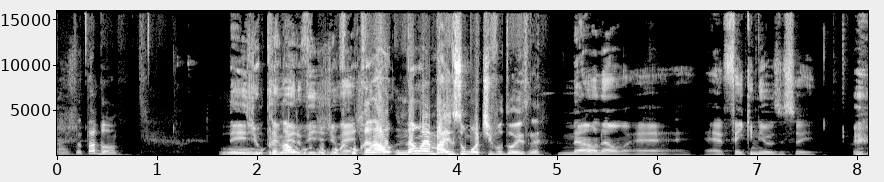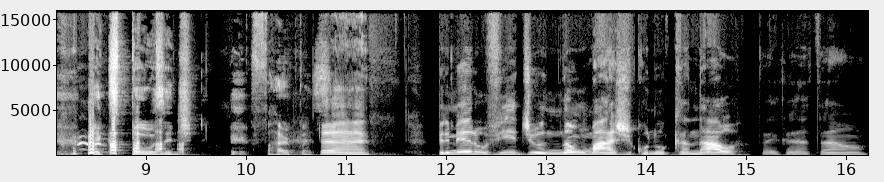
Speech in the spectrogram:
Ah, então tá bom. Desde o canal, primeiro vídeo de o, Magic, o canal não é mais o motivo 2, né? Não, não, é, é fake news isso aí. Exposed. Farpas. É, primeiro vídeo não mágico no canal. Então,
